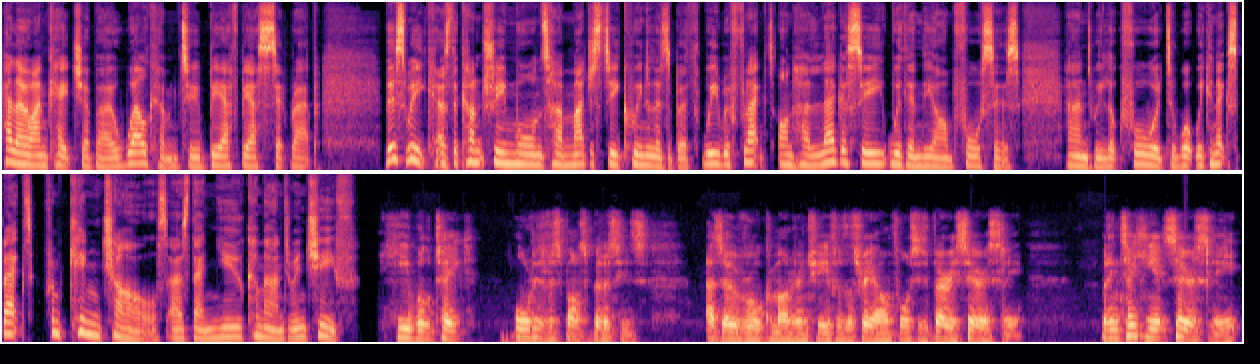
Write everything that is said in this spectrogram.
Hello, I'm Kate Chabot. Welcome to BFBS SitRep. This week, as the country mourns Her Majesty Queen Elizabeth, we reflect on her legacy within the armed forces. And we look forward to what we can expect from King Charles as their new Commander in Chief. He will take all his responsibilities as overall Commander in Chief of the three armed forces very seriously. But in taking it seriously,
